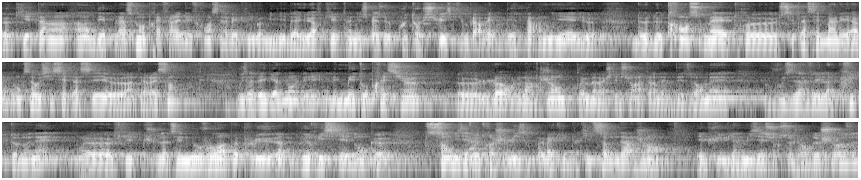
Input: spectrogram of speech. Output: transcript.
euh, qui est un, des placements préférés des Français avec l'immobilier d'ailleurs, qui est une espèce de couteau suisse qui vous permet d'épargner, de, transmettre. Euh, c'est assez malléable, donc ça aussi, c'est assez euh, intéressant. Vous avez également les, métaux précieux, l'or, l'argent, vous pouvez même acheter sur Internet désormais. Vous avez la crypto-monnaie, qui est quelque chose d'assez nouveau, un peu plus, risqué. Donc, sans miser votre chemise, vous pouvez mettre une petite somme d'argent et puis bien miser sur ce genre de choses.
